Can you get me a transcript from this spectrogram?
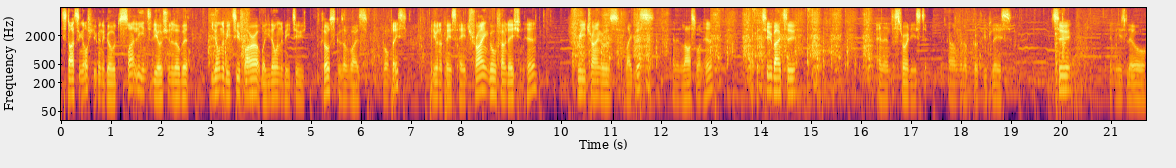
Starting off, you're going to go slightly into the ocean a little bit you don't want to be too far out, but you don't want to be too close because otherwise wrong place. But you want to place a triangle foundation here, three triangles like this, and then last one here, make a 2 by 2 and then destroy these two. Now I'm going to quickly place two in these little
